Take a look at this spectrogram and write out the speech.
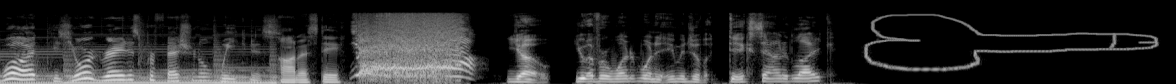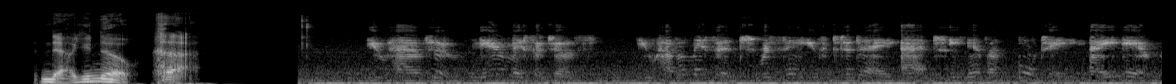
What is your greatest professional weakness? Honesty. Yeah! Yo, you ever wondered what an image of a dick sounded like? Now you know. Ha! You have two new messages. You have a message received today at 11:40 a.m.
